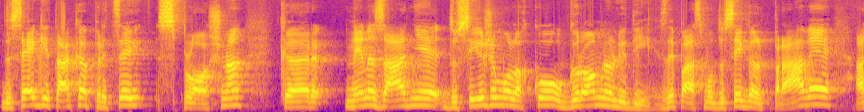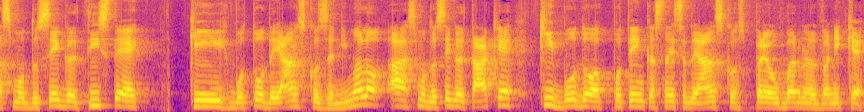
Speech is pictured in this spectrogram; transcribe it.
Doseg je taka precej splošna, ker ne na zadnje dosežemo lahko ogromno ljudi. Zdaj pa smo dosegli prave, a smo dosegli tiste, ki jih bo to dejansko zanimalo, a smo dosegli take, ki bodo potem kasneje se dejansko preobrnili v neke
